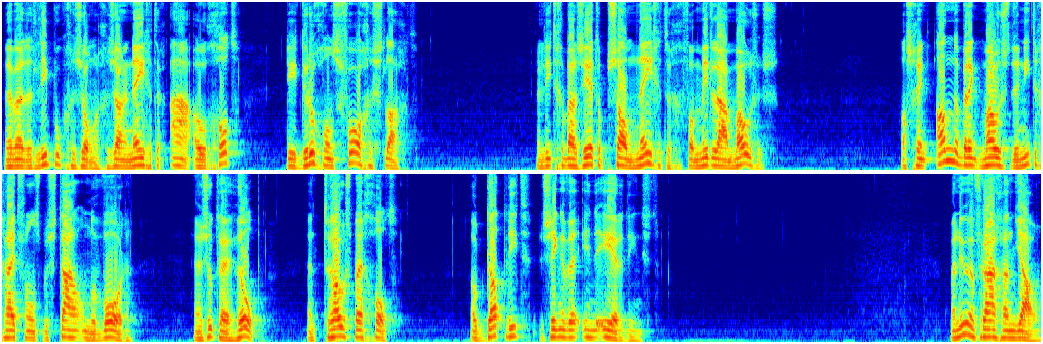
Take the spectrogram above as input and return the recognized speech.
We hebben het liedboek gezongen, gezang 90a, O God, die droeg ons voorgeslacht. Een lied gebaseerd op Psalm 90 van middelaar Mozes. Als geen ander brengt Mozes de nietigheid van ons bestaan onder woorden en zoekt hij hulp en troost bij God. Ook dat lied zingen we in de eredienst. Maar nu een vraag aan jou.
